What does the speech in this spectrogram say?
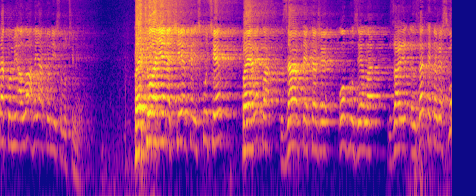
tako mi Allaha, ja to nisam učinio. Pa je čula njena čerka iz kuće, pa je rekla, zar te, kaže, obuzela, zar, zar te, kaže, svu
